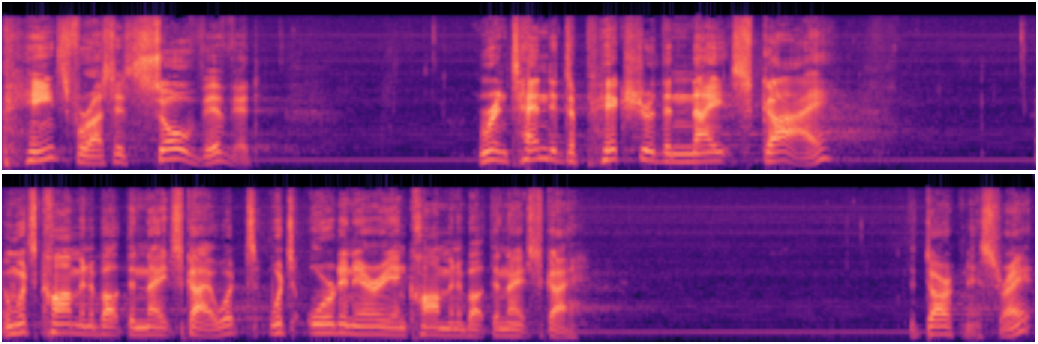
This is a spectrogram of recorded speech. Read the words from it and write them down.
paints for us, it's so vivid. We're intended to picture the night sky. And what's common about the night sky? What's, what's ordinary and common about the night sky? The darkness, right?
